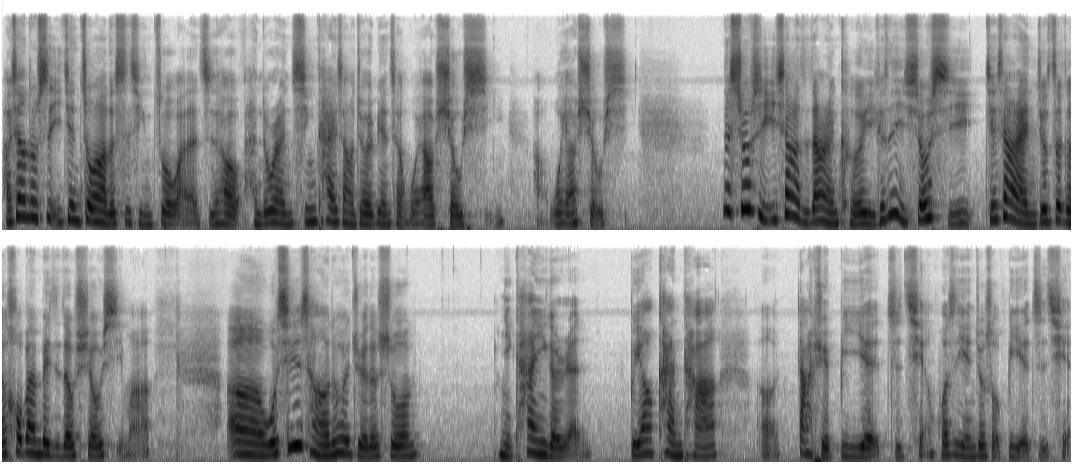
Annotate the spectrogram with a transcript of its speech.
好像都是一件重要的事情做完了之后，很多人心态上就会变成我要休息，好，我要休息。那休息一下子当然可以，可是你休息，接下来你就这个后半辈子都休息吗？呃，我其实常常都会觉得说，你看一个人。不要看他，呃，大学毕业之前，或是研究所毕业之前，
